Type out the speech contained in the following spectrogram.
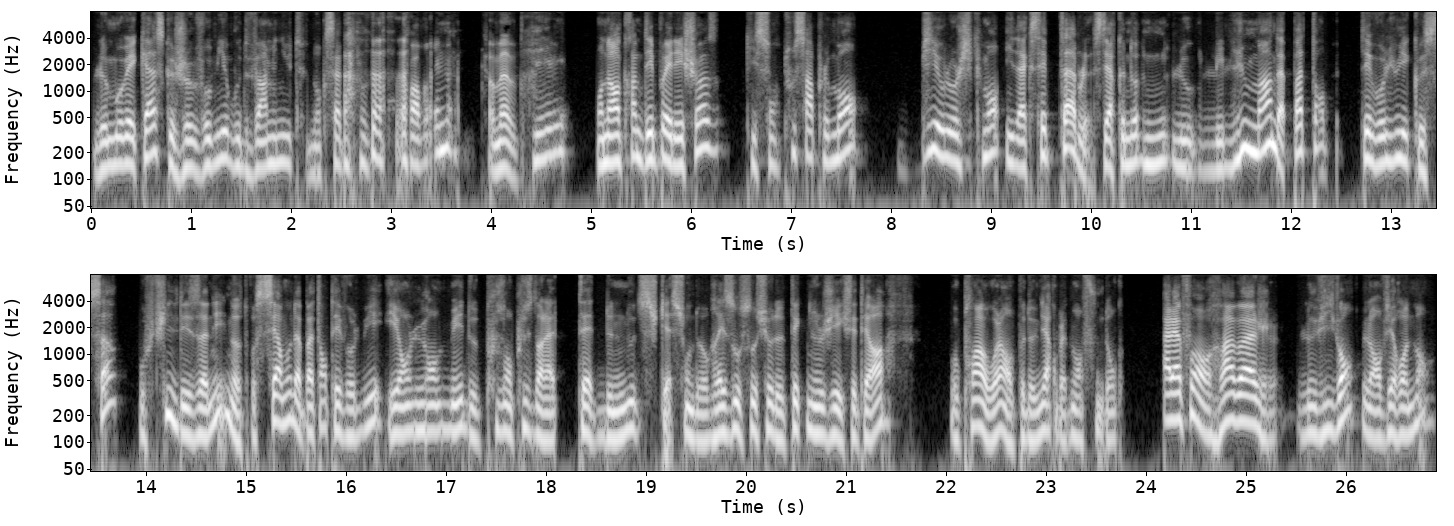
Le mauvais casque, je vomis au bout de 20 minutes. Donc ça, quand même on est en train de déployer des choses qui sont tout simplement biologiquement inacceptables. C'est-à-dire que l'humain n'a pas tant évolué que ça au fil des années. Notre cerveau n'a pas tant évolué et on lui en met de plus en plus dans la tête de notifications, de réseaux sociaux, de technologies, etc. Au point où on peut devenir complètement fou. Donc, à la fois, on ravage le vivant, l'environnement,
